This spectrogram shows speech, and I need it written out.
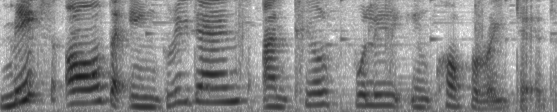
Mix all the ingredients until fully incorporated.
